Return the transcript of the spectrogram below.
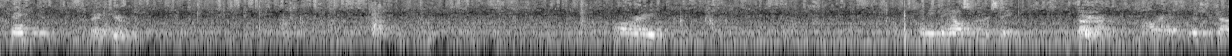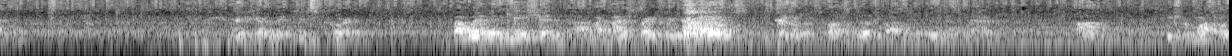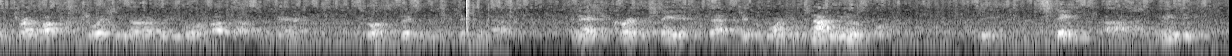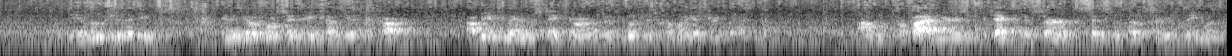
Thank you. Thank you. All right. Anything else from the state? No, Your Honor. All right, Mr. Johnson. Government Police Court. By way of mitigation, uh, my client is 34 years of age. He's taking responsibility while doing this Um, he's remorseful. He's right about the situation. You know, I will about the the parent as well as the victim in this particular matter. And as you correctly stated, that particular warrant, he was not in uniform. The state uh, made the, the illusion that he was in a uniform saying, hey, come get in the car. Albeit he made a mistake, Your Honor, but if you look at his criminal history, he has. Um, for five years, he protected and served the citizens of the city of Cleveland,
